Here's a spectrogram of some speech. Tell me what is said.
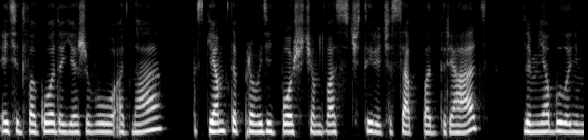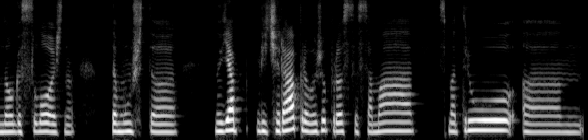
эти 2 года я живу одна, с кем-то проводить больше, чем 24 часа подряд, для меня было немного сложно, потому что, ну, я вечера провожу просто сама, смотрю, ам,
